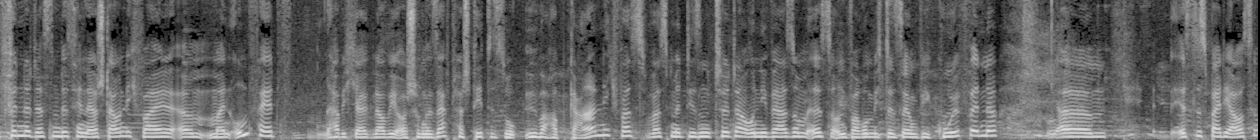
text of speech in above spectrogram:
finde das ein bisschen erstaunlich, weil ähm, mein Umfeld, habe ich ja glaube ich auch schon gesagt, versteht es so überhaupt gar nicht, was, was mit diesem Twitter-Universum ist und warum ich das irgendwie cool finde. Ähm, ist es bei dir auch so?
